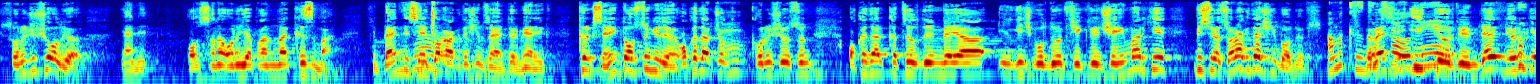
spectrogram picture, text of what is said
sonucu şu oluyor. Yani o sana onu yapanına kızma. Şimdi ben de seni çok arkadaşım zannediyorum. Yani 40 senelik dostun gibi. O kadar çok konuşuyorsun, o kadar katıldığın veya ilginç bulduğun fikrin şeyin var ki bir süre sonra arkadaş gibi oluyoruz. Ama kızdığım ben şey o ilk değil. gördüğümde diyorum ki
